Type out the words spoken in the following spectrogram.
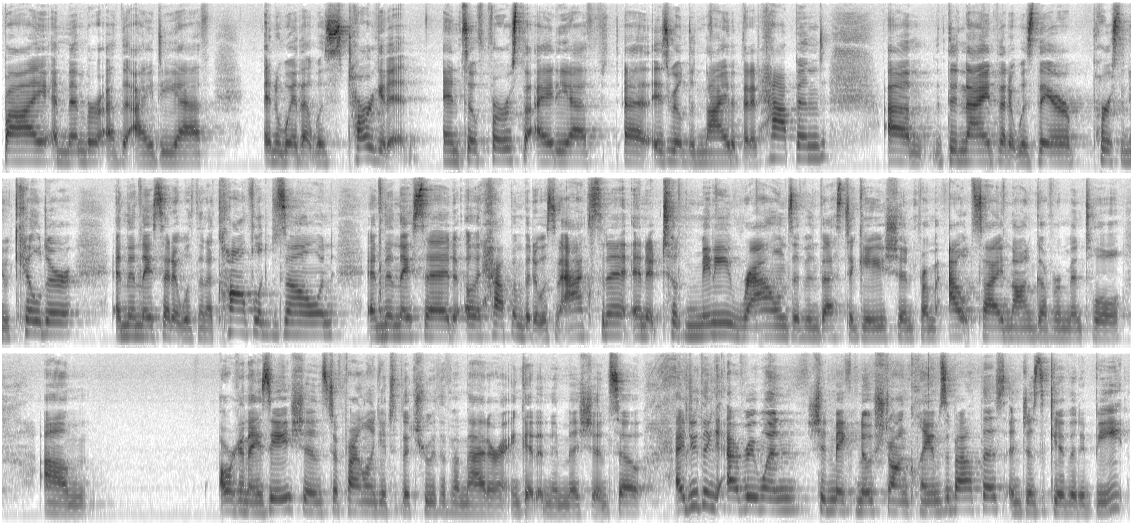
by a member of the IDF in a way that was targeted. And so, first, the IDF, uh, Israel denied it that it happened, um, denied that it was their person who killed her, and then they said it was in a conflict zone, and then they said, oh, it happened, but it was an accident. And it took many rounds of investigation from outside non governmental. Um, organizations to finally get to the truth of a matter and get an admission. So I do think everyone should make no strong claims about this and just give it a beat.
